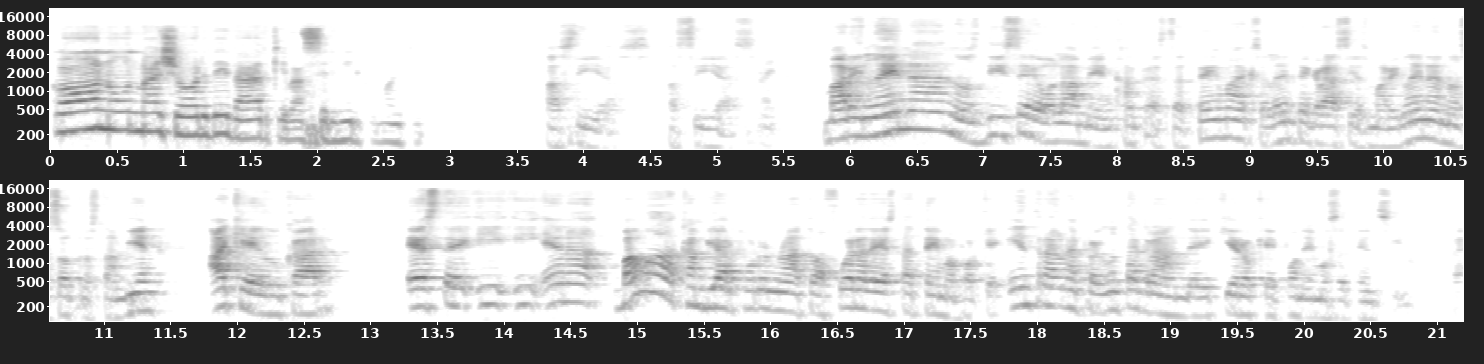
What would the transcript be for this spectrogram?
con un mayor de edad que va a servir como el tutor. Así es, así es. Marilena nos dice, hola, me encanta este tema, excelente, gracias Marilena, nosotros también hay que educar este, y, y Ana, vamos a cambiar por un rato afuera de este tema porque entra una pregunta grande y quiero que ponemos atención. Okay.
